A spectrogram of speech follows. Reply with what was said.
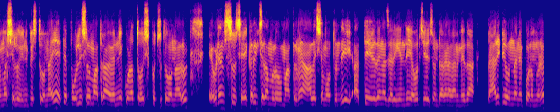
విమర్శలు వినిపిస్తూ ఉన్నాయి. అయితే పోలీసులు మాత్రం అవన్నీ కూడా తోసిపుచ్చుతూ ఉన్నారు. ఎవిడెన్స్ సేకరించడంలో మాత్రమే ఆలస్యం అవుతుంది. హత్య ఏ విధంగా జరిగింది ఎవరు చేసి ఉంటారనే దాని మీద క్లారిటీ ఉందనే కోణంలోనే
